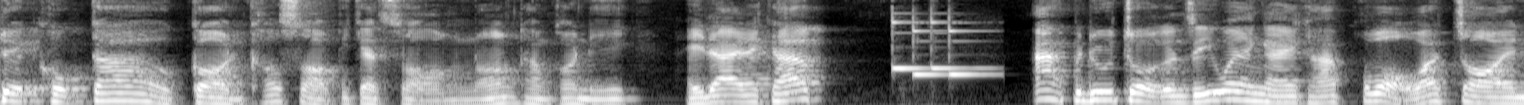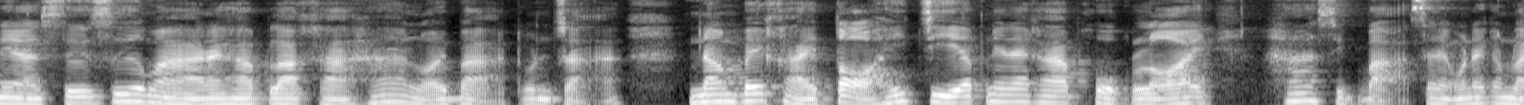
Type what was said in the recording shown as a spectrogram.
เด็ก 69 ก่อนเข้าสอบพีแกต2น้องทำข้อนี้ให้ได้นะครับ อะไปดูโจทย์กันซิว่ายังไงครับเขาบอกว่าจอยเนี่ยซื้อเสื้อมานะครับ ราคา 500 บาททุนจ๋านำไปขายต่อให้เจี๊ยบเนี่ยนะครับ650 บาท แสดงว่าได้กำไร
